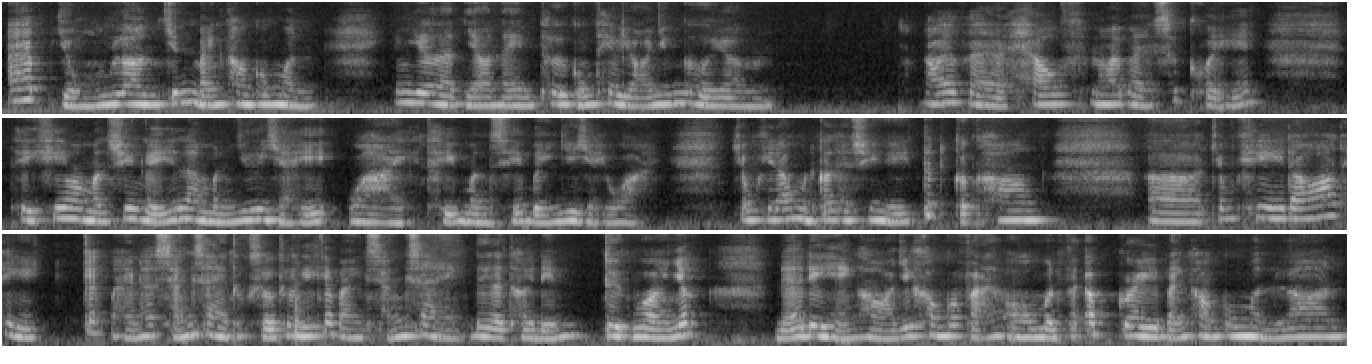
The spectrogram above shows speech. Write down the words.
áp dụng lên chính bản thân của mình. Giống như là dạo này Thư cũng theo dõi những người um, nói về health nói về sức khỏe. Thì khi mà mình suy nghĩ là mình như vậy hoài thì mình sẽ bị như vậy hoài. Trong khi đó mình có thể suy nghĩ tích cực hơn. À, trong khi đó thì các bạn đã sẵn sàng thực sự thương nghĩ các bạn sẵn sàng. Đây là thời điểm tuyệt vời nhất để đi hẹn hò chứ không có phải ồ mình phải upgrade bản thân của mình lên.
